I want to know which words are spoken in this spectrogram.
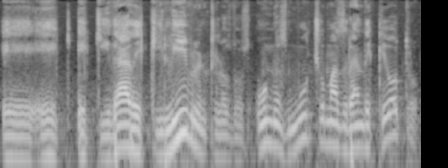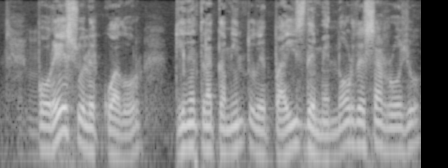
eh, e, equidad, equilibrio entre los dos, uno es mucho más grande que otro. Por eso el Ecuador tiene tratamiento de país de menor desarrollo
